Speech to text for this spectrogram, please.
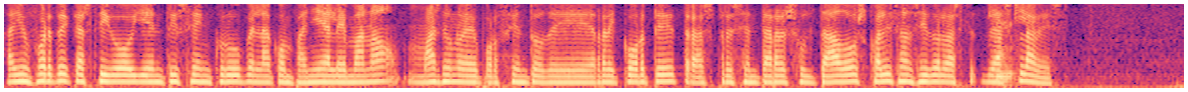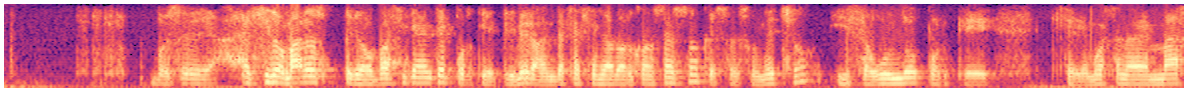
Hay un fuerte castigo hoy en ThyssenKrupp, en la compañía alemana, más de un 9% de recorte tras presentar resultados. ¿Cuáles han sido las, las claves? Pues eh, han sido malos, pero básicamente porque primero han decepcionado al consenso, que eso es un hecho, y segundo porque se demuestra además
